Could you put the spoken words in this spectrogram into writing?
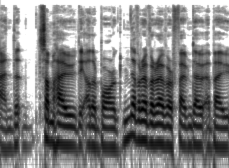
And that somehow the other Borg never, ever, ever found out about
